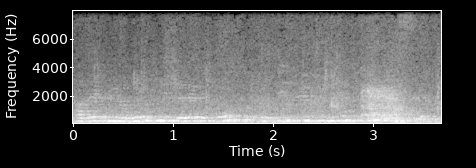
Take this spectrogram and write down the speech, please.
avec une remise des réponses au 18 juillet 2017.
